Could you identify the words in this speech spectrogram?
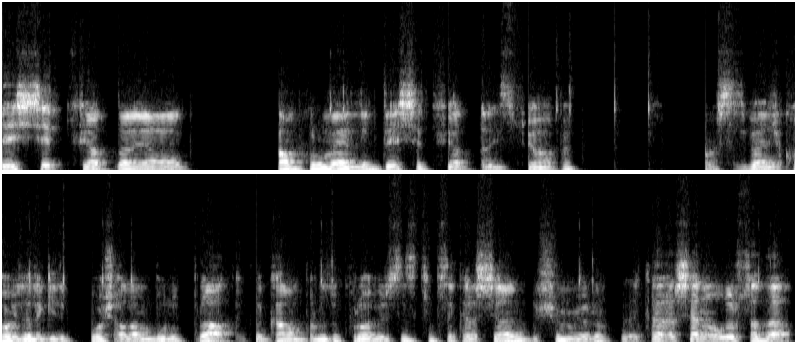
dehşet fiyatlar yani kamp kurma yerleri dehşet fiyatları istiyor abi. Ama siz bence koylara gidip boş alan bulup rahatlıkla kampınızı kurabilirsiniz. Kimse karışacağını düşünmüyorum. Karışan olursa da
